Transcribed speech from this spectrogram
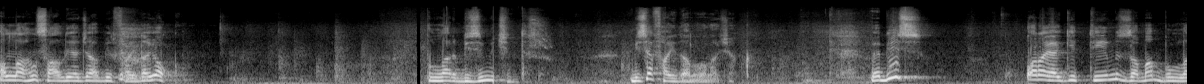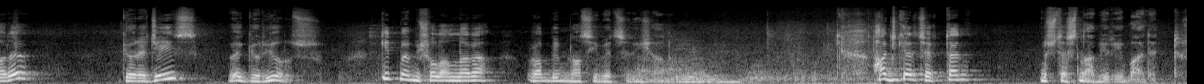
Allah'ın sağlayacağı bir fayda yok. Bunlar bizim içindir. Bize faydalı olacak. Ve biz oraya gittiğimiz zaman bunları göreceğiz ve görüyoruz. Gitmemiş olanlara Rabbim nasip etsin inşallah. Hac gerçekten müstesna bir ibadettir.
